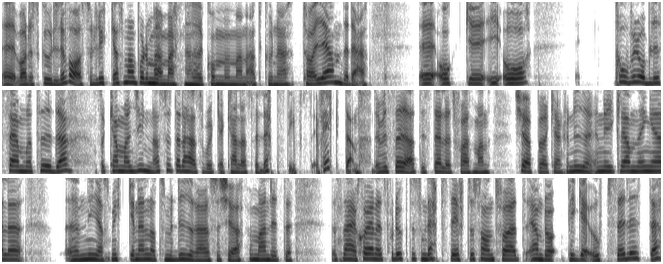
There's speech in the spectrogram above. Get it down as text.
eh, vad det skulle vara. Så lyckas man på de här marknaderna kommer man att kunna ta igen det där. Eh, och eh, i år tror vi då blir sämre tider så kan man gynnas av det här som brukar kallas för läppstiftseffekten. Det vill säga att istället för att man köper kanske ny, en ny klänning eller nya smycken eller något som är dyrare så köper man lite såna här skönhetsprodukter som läppstift och sånt för att ändå pigga upp sig lite.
